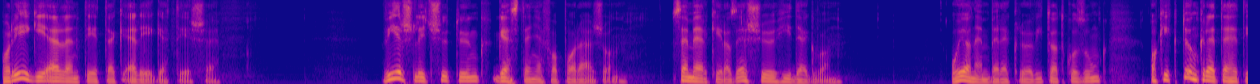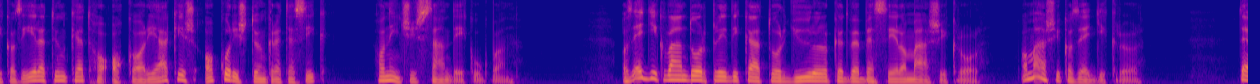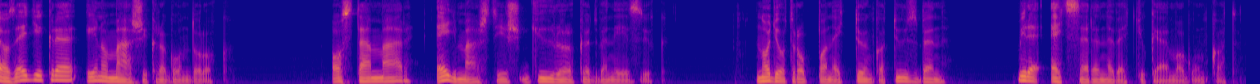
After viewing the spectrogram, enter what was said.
A régi ellentétek elégetése Virslit sütünk gesztenyefa parázson. Szemerkér az eső, hideg van. Olyan emberekről vitatkozunk, akik tönkre tehetik az életünket, ha akarják, és akkor is tönkre teszik, ha nincs is szándékukban. Az egyik vándorprédikátor gyűlölködve beszél a másikról, a másik az egyikről. Te az egyikre, én a másikra gondolok. Aztán már egymást is gyűlölködve nézzük. Nagyot roppan egy tönk a tűzben, mire egyszerre nevetjük el magunkat.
